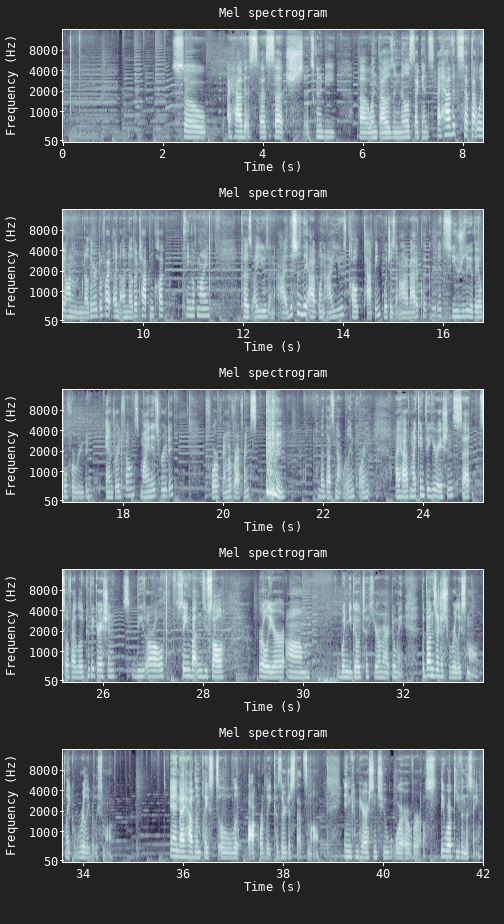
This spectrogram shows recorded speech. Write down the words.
so I have it as such. It's going to be uh, 1000 milliseconds. I have it set that way on another device, another tapping clock thing of mine because I use an I, this is the app one I use called Tapping, which is an automatic clicker. It's usually available for rooted Android phones. Mine is rooted for frame of reference, but that's not really important. I have my configurations set. So if I load configuration, these are all same buttons you saw earlier um, when you go to Hero Merit Domain. The buttons are just really small, like really, really small. And I have them placed a little awkwardly because they're just that small in comparison to wherever else. They work even the same.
